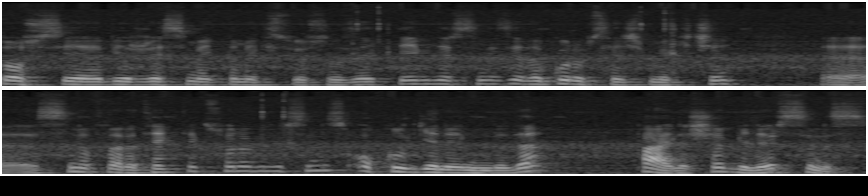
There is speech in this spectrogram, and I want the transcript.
dosyaya bir resim eklemek istiyorsanız ekleyebilirsiniz ya da grup seçmek için e, sınıflara tek tek sorabilirsiniz. Okul genelinde de paylaşabilirsiniz.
